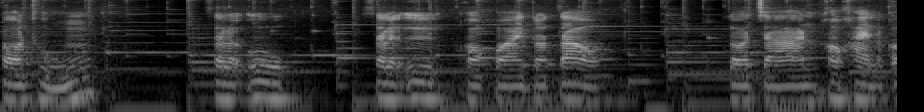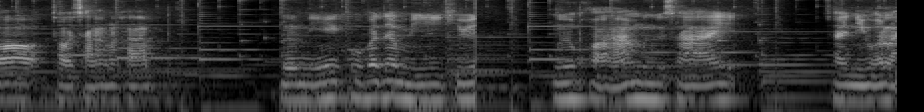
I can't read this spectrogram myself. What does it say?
พอถุงสระอุก สระอึคอควายต่อเต้าต่อจานข้อไข่แล้วก็ชอช้างนะครับเรื่องนี้ครูก็จะมีชีวิตมือขวามือซ้าย ใช้นิ้วอะไร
